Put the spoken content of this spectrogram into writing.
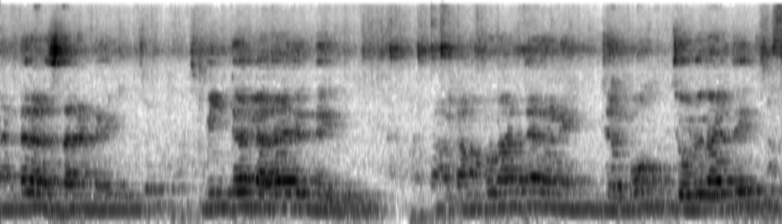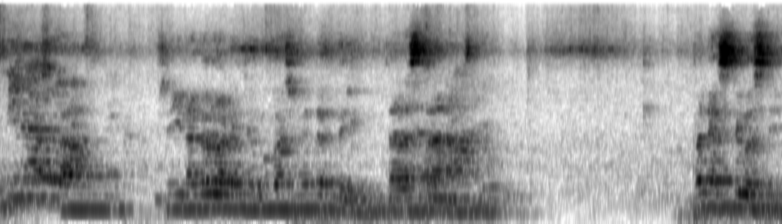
രണ്ട് തലസ്ഥാനമുണ്ട്. വിന്ററിൽ അതായത് എന്ത്? തണുപ്പ് കാലത്ത് ഏതാണ്? ജമ്മു ചൂട് കാലത്ത്? ആ, ശ്രീനഗറുമാണ് ജമ്മു കാശ്മീരിന്റെ എന്ത്? തലസ്ഥാനം. ഇപ്പൊ നെക്സ്റ്റ് ക്വസ്റ്റ്യൻ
